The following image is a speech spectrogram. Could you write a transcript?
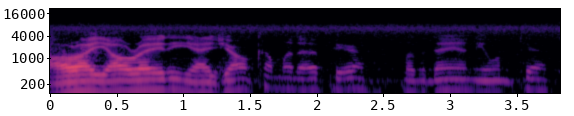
All right, y'all ready? As y'all coming up here, Brother Dan, you want to testify?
